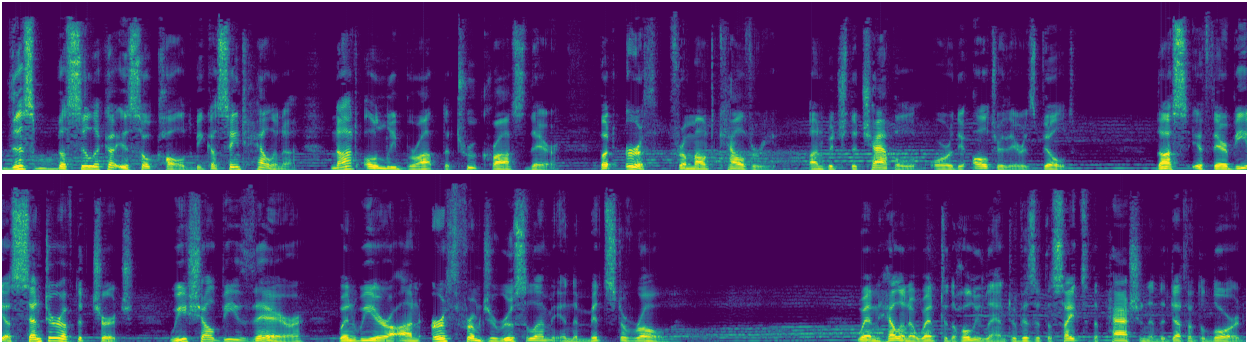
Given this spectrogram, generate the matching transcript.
This basilica is so called because St. Helena not only brought the true cross there, but earth from Mount Calvary, on which the chapel or the altar there is built. Thus, if there be a center of the church, we shall be there when we are on earth from Jerusalem in the midst of Rome. When Helena went to the Holy Land to visit the sites of the Passion and the death of the Lord,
